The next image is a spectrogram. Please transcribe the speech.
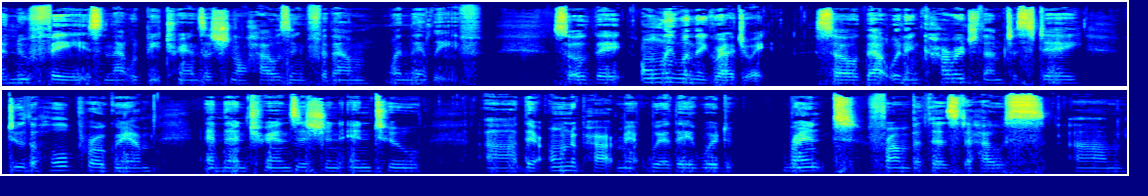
a new phase, and that would be transitional housing for them when they leave. So they only when they graduate. So that would encourage them to stay, do the whole program, and then transition into uh, their own apartment where they would rent from Bethesda House um,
